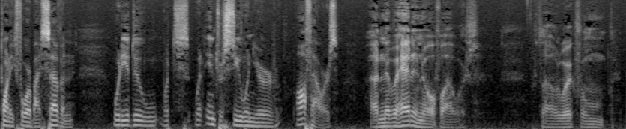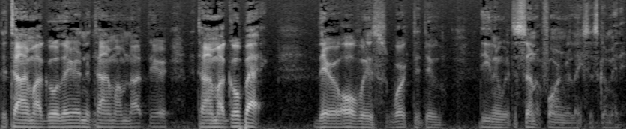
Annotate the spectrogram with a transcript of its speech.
24 by 7. What do you do? What's, what interests you in your off hours? I never had any off hours. So I work from the time I go there and the time I'm not there, the time I go back. There are always work to do dealing with the Senate Foreign Relations Committee.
